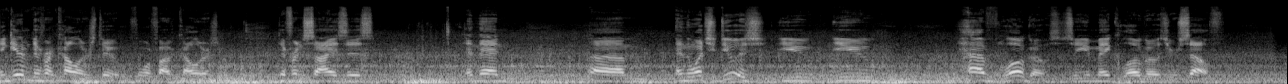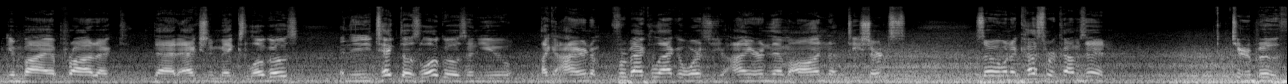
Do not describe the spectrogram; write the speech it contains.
And get them different colors too, four or five colors, different sizes, and then, um, and then what you do is you you have logos. So you make logos yourself. You can buy a product that actually makes logos, and then you take those logos and you like iron them for back lack of words you iron them on t-shirts. So when a customer comes in to your booth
